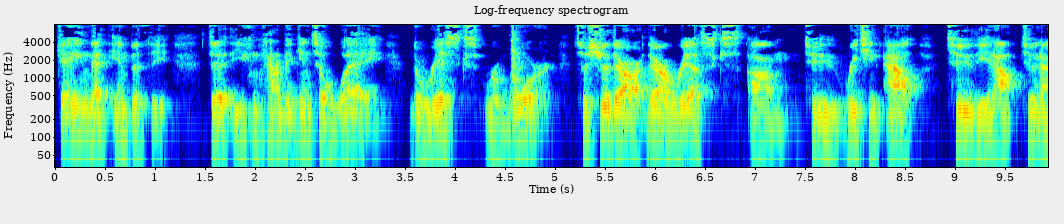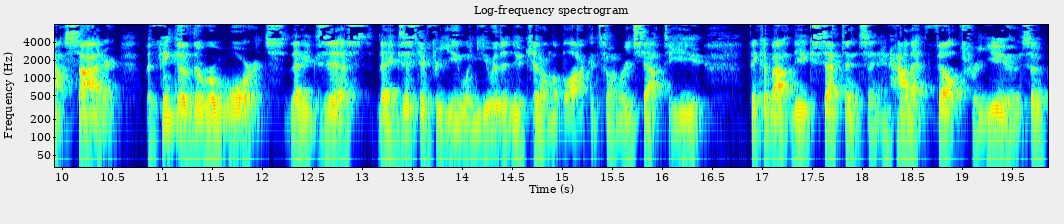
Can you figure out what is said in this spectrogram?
gain that empathy, to you can kind of begin to weigh the risks reward so sure, there are there are risks um, to reaching out to the out to an outsider, but think of the rewards that exist that existed for you when you were the new kid on the block and someone reached out to you. Think about the acceptance and, and how that felt for you. And so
